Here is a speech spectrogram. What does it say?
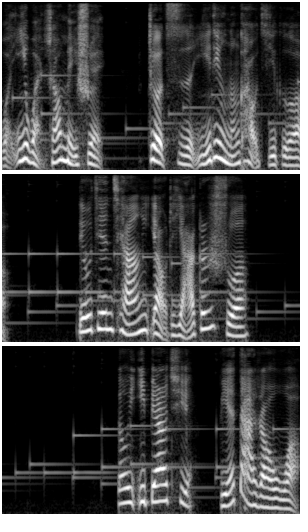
我一晚上没睡，这次一定能考及格。”刘坚强咬着牙根说：“都一边去，别打扰我。”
